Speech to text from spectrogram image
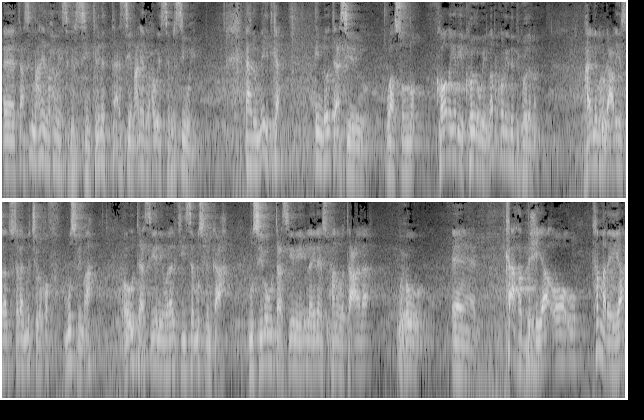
tacsidu macnaheed waxa wey sabirsiin kelimada tacsiya macnaheed waxa wey sabirsiin wey ahlumeydka in loo tacsiyeeyo waa sunno. Kooda yar iyo kooda weyn labkooda iyo dhadigoodaba maxaa nabig wuxu uhi salaatu wasalaam ma jiro qof muslim ah oo u tacsiyenaya walaalkiisa muslimka ah. Musiibo ugu tacsiyenaya ilaa ilaahi subxaana wa tacaala wuxuu ka arad bixiyaa oo uu ka mareeyaa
